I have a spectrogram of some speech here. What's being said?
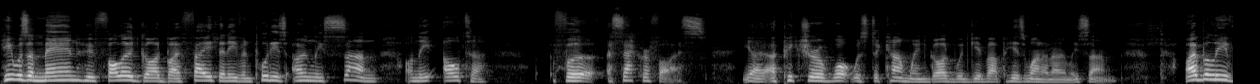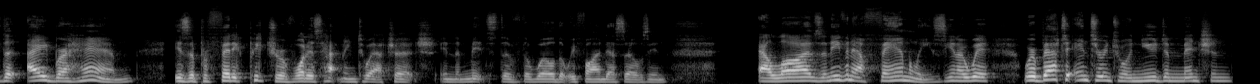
He was a man who followed God by faith and even put his only son on the altar for a sacrifice. You know, a picture of what was to come when God would give up his one and only son. I believe that Abraham is a prophetic picture of what is happening to our church in the midst of the world that we find ourselves in. Our lives and even our families. You know, we're, we're about to enter into a new dimension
